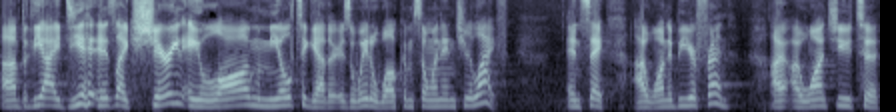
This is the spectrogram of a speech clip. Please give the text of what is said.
Um, but the idea is like sharing a long meal together is a way to welcome someone into your life and say, I want to be your friend. I, I want you to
